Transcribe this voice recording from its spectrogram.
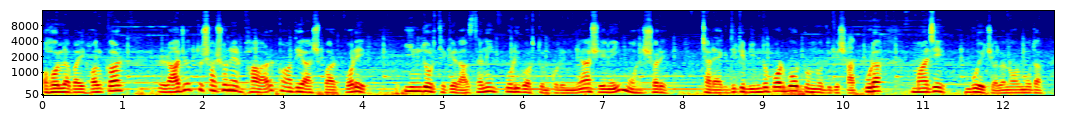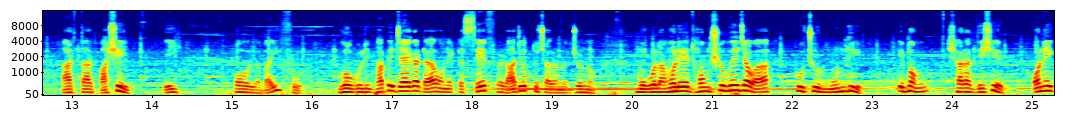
অহল্যাবাই হলকার রাজত্ব শাসনের ভার কাঁধে আসবার পরে ইন্দোর থেকে রাজধানী পরিবর্তন করে নিয়ে আসেন এই মহেশ্বরে, যার একদিকে বিন্ধ্য পর্বত, অন্যদিকে সাতপুরা, মাঝে বয়ে চলা নর্মদা আর তার পাশেই এই অহলাবাই ফোর্ট। ভৌগোলিকভাবে জায়গাটা অনেকটা সেফ রাজত্ব চালানোর জন্য। মোগল আমলে ধ্বংস হয়ে যাওয়া প্রচুর মন্দির এবং সারা দেশের অনেক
